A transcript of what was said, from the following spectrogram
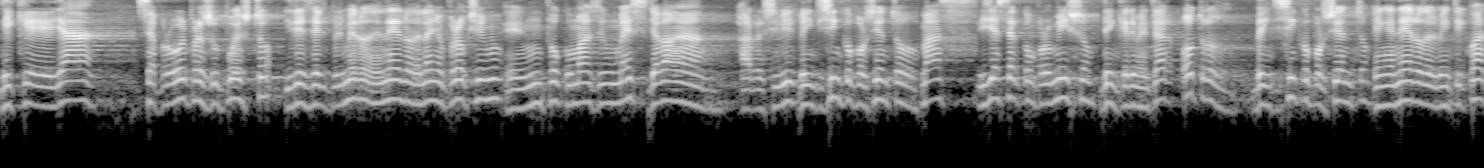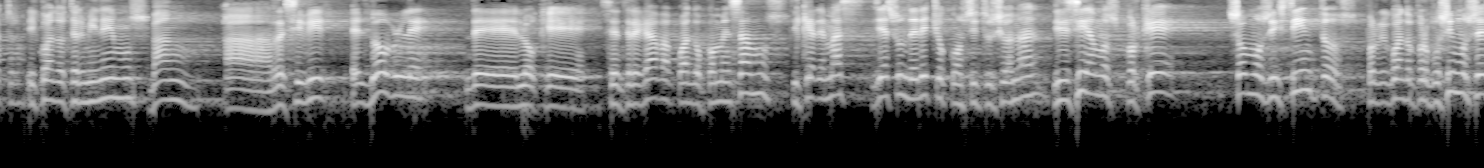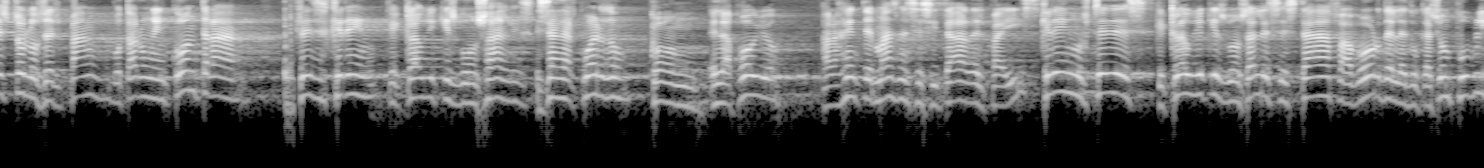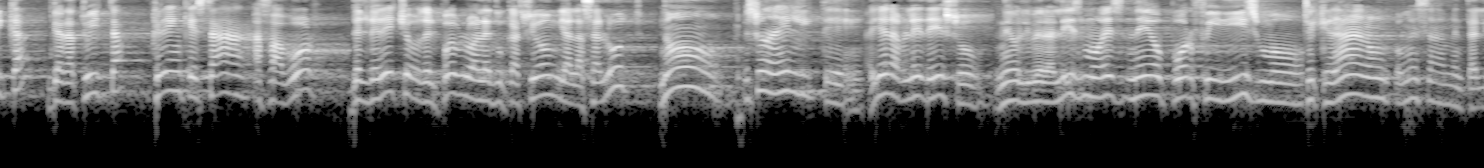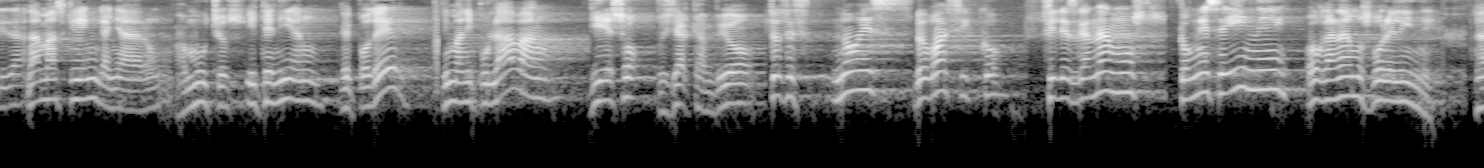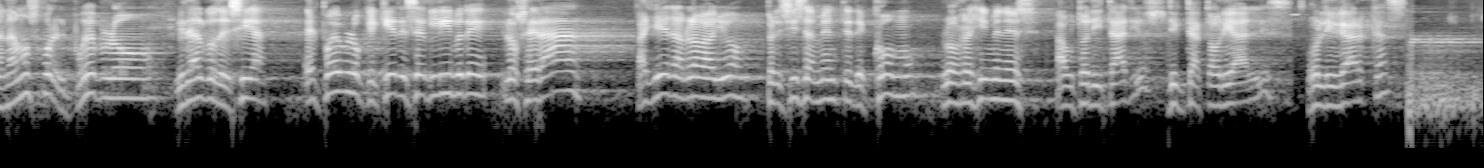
y que ya se aprobó el presupuesto y desde el primero de enero del año próximo, en un poco más de un mes, ya van a recibir 25% más y ya está el compromiso de incrementar otro 25% en enero del 24 y cuando terminemos van a recibir el doble de lo que se entregaba cuando comenzamos y que además ya es un derecho constitucional. Y decíamos, ¿por qué somos distintos? Porque cuando propusimos esto, los del PAN votaron en contra. ¿Ustedes creen que Claudia X González está de acuerdo con el apoyo a la gente más necesitada del país? ¿Creen ustedes que Claudia X González está a favor de la educación pública gratuita? ¿Creen que está a favor del derecho del pueblo a la educación y a la salud. No, es una élite. Ayer hablé de eso. Neoliberalismo es neoporfirismo. Se quedaron con esa mentalidad. Nada más que engañaron a muchos y tenían el poder y manipulaban. Y eso pues ya cambió. Entonces, no es lo básico si les ganamos con ese INE o ganamos por el INE. Ganamos por el pueblo. Hidalgo decía, el pueblo que quiere ser libre lo será. Ayer hablaba yo precisamente de cómo los regímenes autoritarios, dictatoriales, oligarcas,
